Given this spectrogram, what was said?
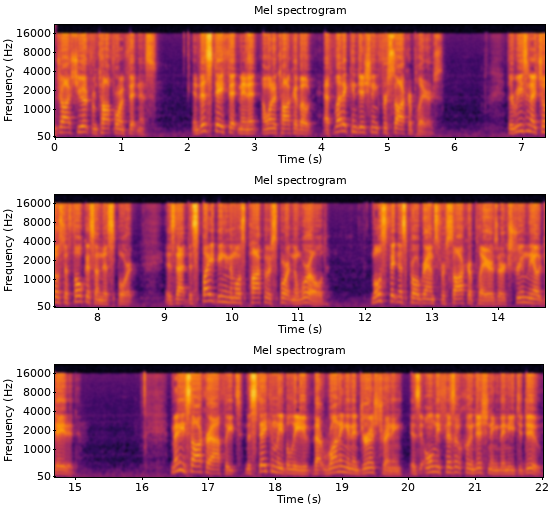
Josh Hewitt from Top Form Fitness. In this Stay Fit Minute, I want to talk about athletic conditioning for soccer players. The reason I chose to focus on this sport is that despite being the most popular sport in the world, most fitness programs for soccer players are extremely outdated. Many soccer athletes mistakenly believe that running and endurance training is the only physical conditioning they need to do.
